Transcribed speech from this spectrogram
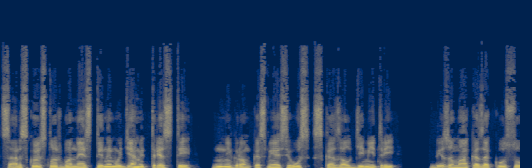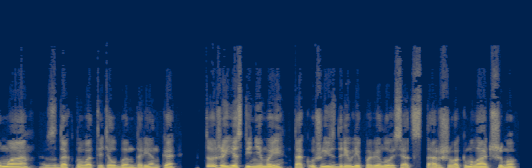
Царскую службу нести, не мудями трясти», – негромко смеясь в ус, сказал Дмитрий. «Без ума казаку с ума», – вздохнув, ответил Бондаренко. «Кто же, если не мы? Так уж издревле повелось, от старшего к младшему».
